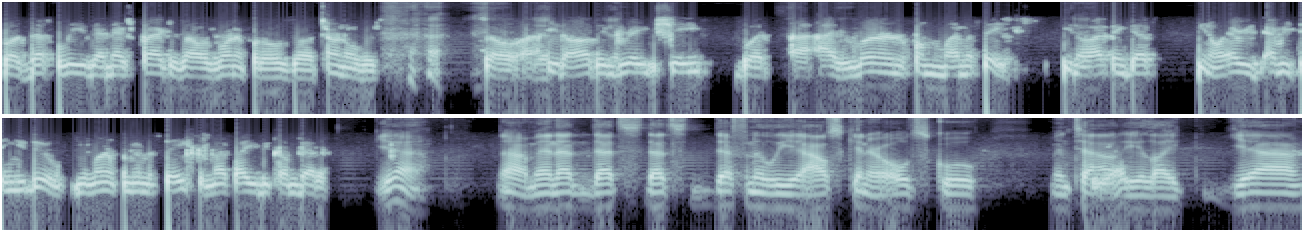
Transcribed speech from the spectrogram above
but best believe that next practice I was running for those uh, turnovers. so uh, you know, I was in great shape, but I, I learned from my mistakes. You know, I think that's you know every everything you do, you learn from your mistakes, and that's how you become better. Yeah, no man, that that's that's definitely Al Skinner, old school mentality. Yeah. Like, yeah,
